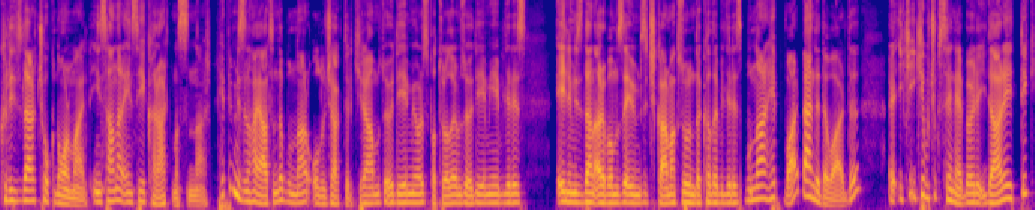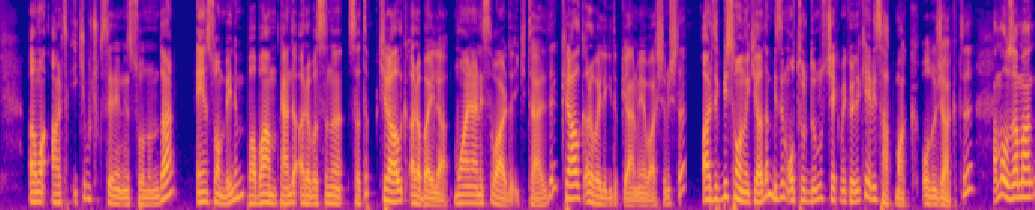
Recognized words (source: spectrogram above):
krizler çok normal. İnsanlar enseyi karartmasınlar. Hepimizin hayatında bunlar olacaktır. Kiramızı ödeyemiyoruz, faturalarımızı ödeyemeyebiliriz. Elimizden arabamızı, evimizi çıkarmak zorunda kalabiliriz. Bunlar hep var. Bende de vardı. E, iki, iki buçuk sene böyle idare ettik. Ama artık iki buçuk senenin sonunda en son benim babam kendi arabasını satıp kiralık arabayla muayenehanesi vardı iki telde. Kiralık arabayla gidip gelmeye başlamıştı. Artık bir sonraki adım bizim oturduğumuz Çekmeköy'deki evi satmak olacaktı. Ama o zaman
